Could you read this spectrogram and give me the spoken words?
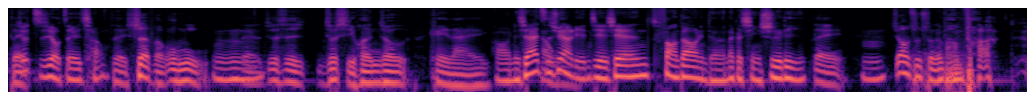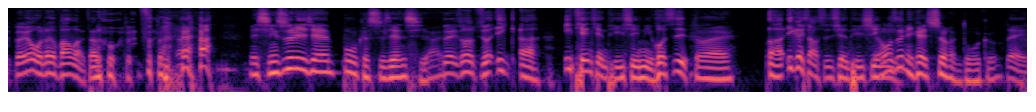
对，就只有这一场。对，设粉勿逆，嗯，对，就是你就喜欢就可以来。好，你现在资讯的连接先放到你的那个行事历。对，嗯，用储存的方法，不要用我那个方法加入我的组。对，你行事历先 book 时间起来。对，就比如说一呃一天前提醒你，或是对呃一个小时前提醒你，或是你可以设很多个。对。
